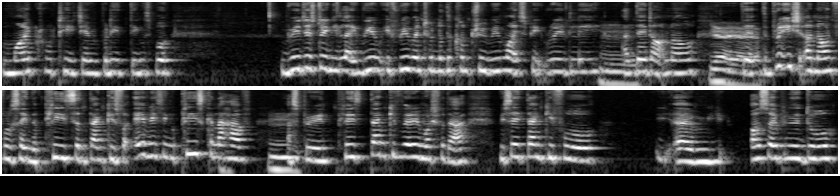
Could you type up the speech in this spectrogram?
micro teach everybody things. But we're just doing it like we if we went to another country we might speak rudely Mm. and they don't know. Yeah, yeah. the, yeah. the British are known for saying the please and thank yous for everything. Please can I have Mm. a spoon? Please thank you very much for that. We say thank you for um us opening the door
